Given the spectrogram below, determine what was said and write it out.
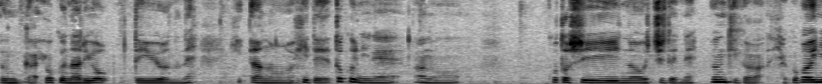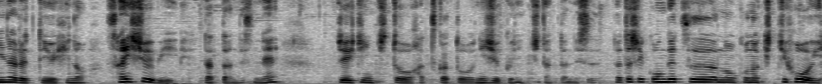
運が良くなるよっていうようなね、あの日で、特にね、あの今年のうちでね、運気が100倍になるっていう日の最終日だったんですね。11日と20日と29日だったんです。私今月あのこの基地方位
